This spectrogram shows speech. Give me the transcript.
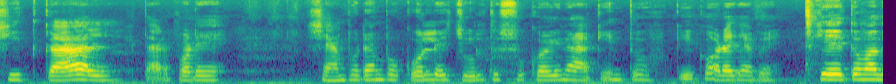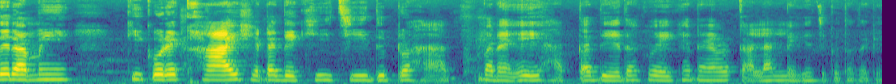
শীতকাল, তারপরে শ্যাম্পু ট্যাম্পু করলে চুল তো শুকোয় না, কিন্তু কি করা যাবে? আজকে তোমাদের আমি কি করে খাই সেটা দেখিয়েছি। দুটো হাত মানে এই হাতটা দিয়ে দেখো, এখানে আবার কালার লেগেছে কোথা থেকে?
